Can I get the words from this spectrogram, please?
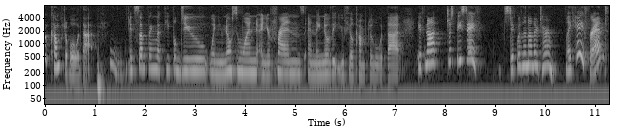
not comfortable with that. Hmm, it's something that people do when you know someone and you're friends and they know that you feel comfortable with that. If not, just be safe. Stick with another term. Like, hey, friend.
